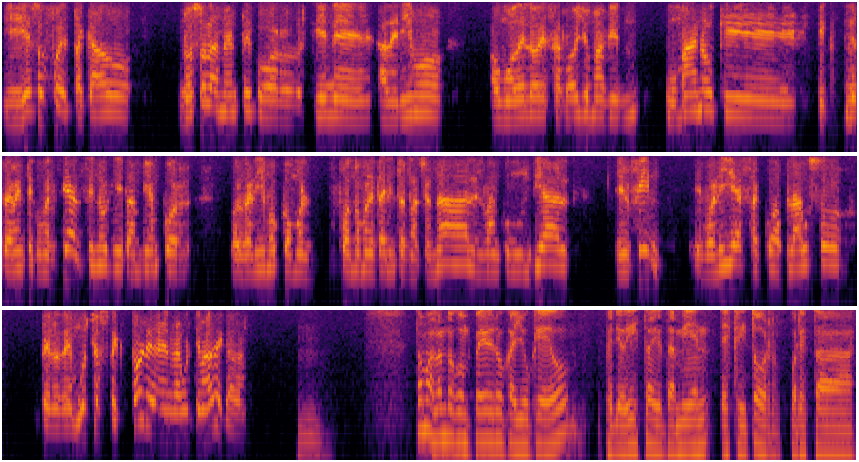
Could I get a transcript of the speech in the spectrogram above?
Y eso fue destacado no solamente por quienes adherimos a un modelo de desarrollo más bien humano que, netamente comercial, sino que también por organismos como el Fondo Monetario Internacional, el Banco Mundial, en fin, eh, Bolivia sacó aplausos, pero de muchos sectores en la última década. Mm. Estamos hablando con Pedro Cayuqueo, periodista y también escritor por esta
